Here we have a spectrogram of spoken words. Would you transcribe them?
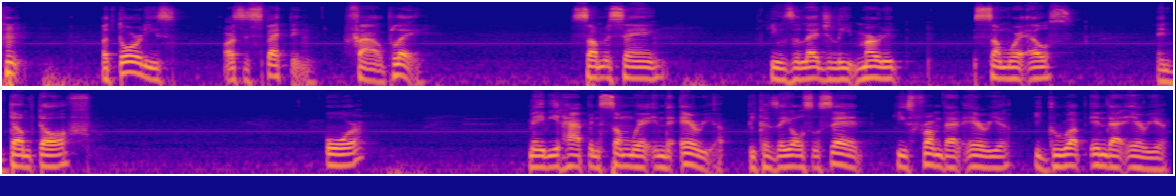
Hmm. Authorities are suspecting foul play. Some are saying he was allegedly murdered somewhere else and dumped off. Or maybe it happened somewhere in the area because they also said he's from that area. He grew up in that area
